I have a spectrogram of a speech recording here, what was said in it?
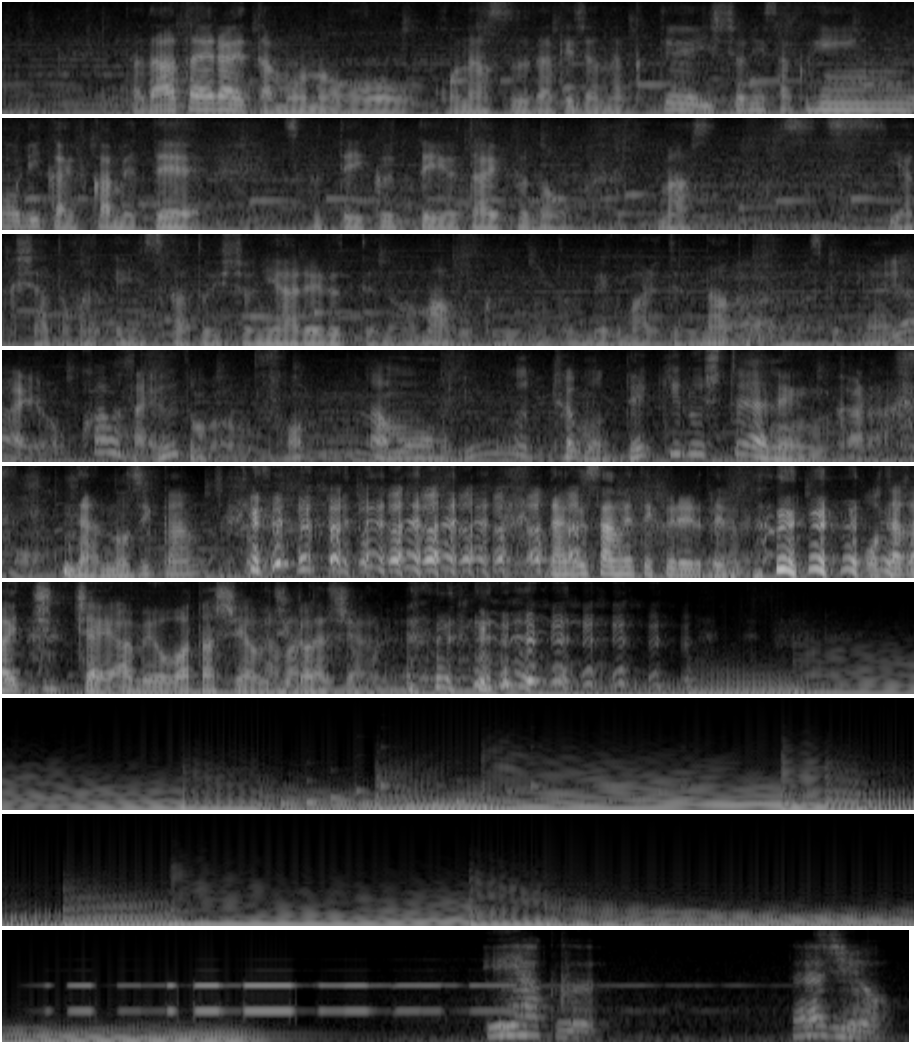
ただ与えられたものをこなすだけじゃなくて一緒に作品を理解深めて作っていくっていうタイプの、まあ、す役者とか演出家と一緒にやれるっていうのはまあ僕本当に恵まれてるなと思いますけどね。いや横山さん言うてもそんなもん言うてもできる人やねんからも 何の時間？慰めてくれてる。うお互いちっちゃい飴を渡し合う時間で しょ医薬ラジオ。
